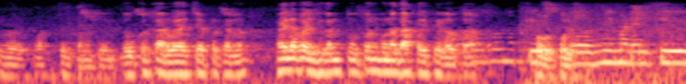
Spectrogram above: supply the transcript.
वाटतं का? म्हणजे लवकर कारवाईच्या प्रकरणात व्हायला पाहिजे कारण तो पण गुन्हा दाखल केला होता. हो, हो. अं, मी म्हणेल की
